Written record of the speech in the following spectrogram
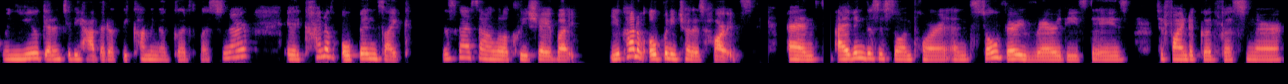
when you get into the habit of becoming a good listener, it kind of opens like this is gonna sound a little cliche, but you kind of open each other's hearts. And I think this is so important and so very rare these days to find a good listener.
